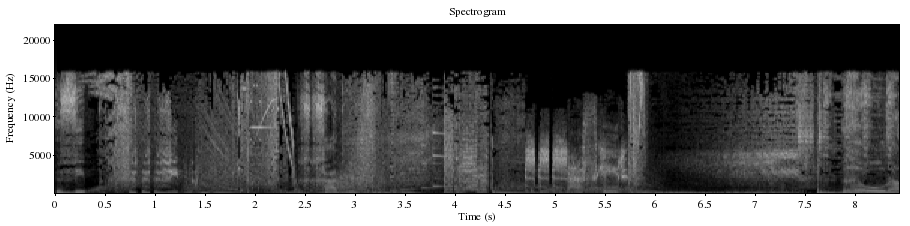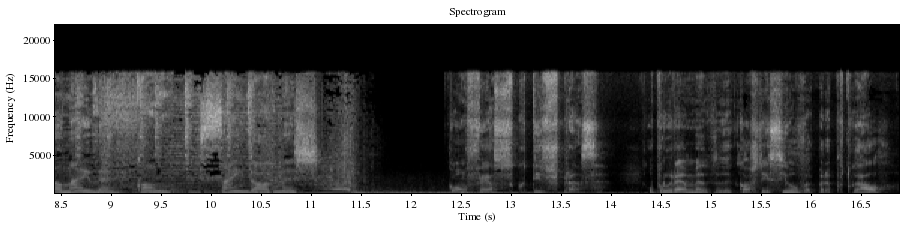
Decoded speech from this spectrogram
VIP. VIP. Rádio. Já a seguir. Raul de Almeida com Sem Dogmas. Confesso que tive esperança. O programa de Costa e Silva para Portugal,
